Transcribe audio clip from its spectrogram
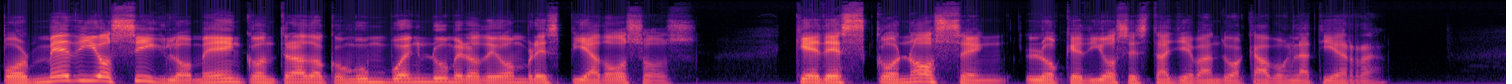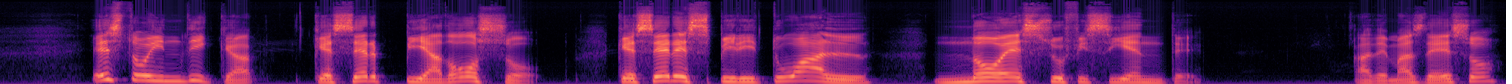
Por medio siglo me he encontrado con un buen número de hombres piadosos que desconocen lo que Dios está llevando a cabo en la tierra. Esto indica que ser piadoso que ser espiritual no es suficiente. Además de eso,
